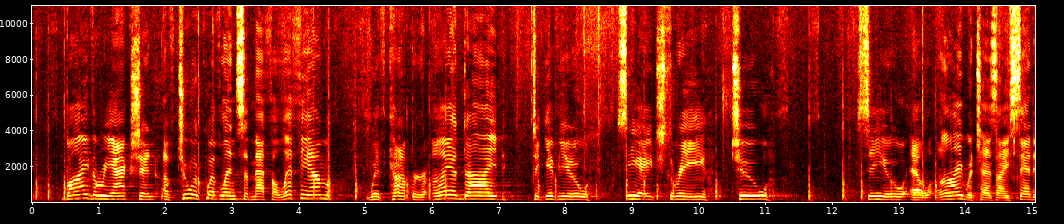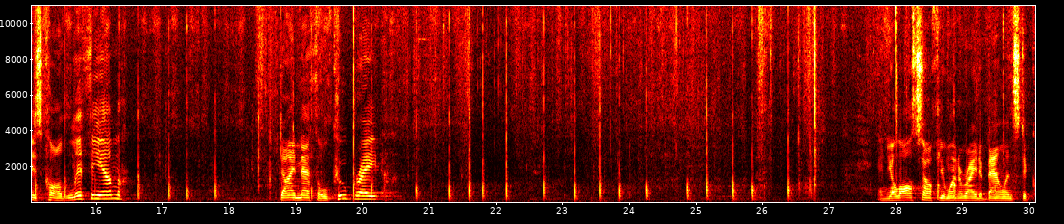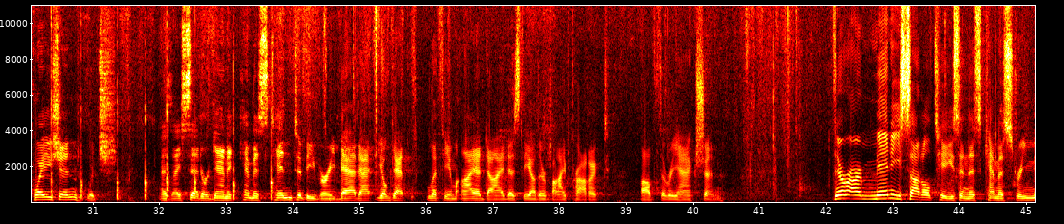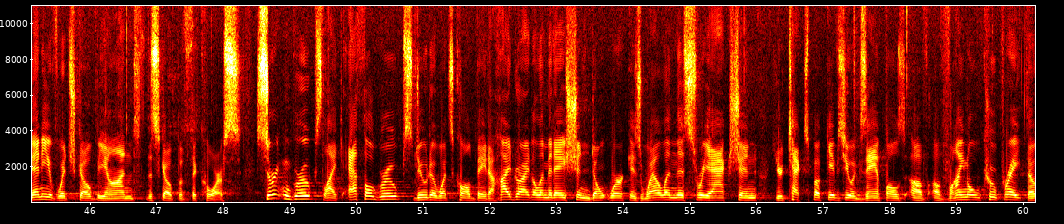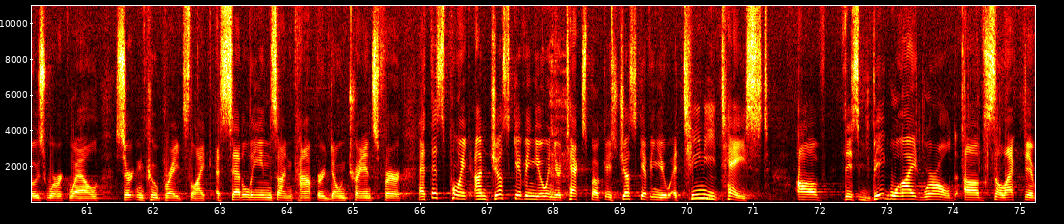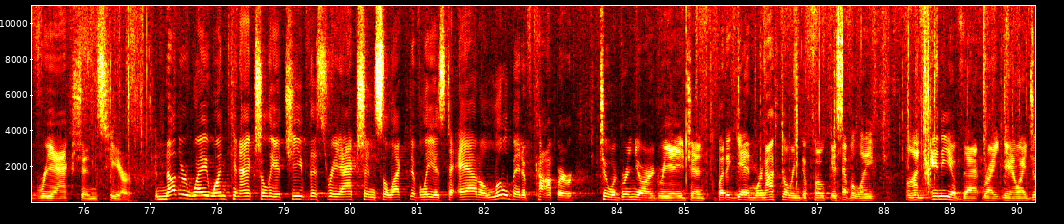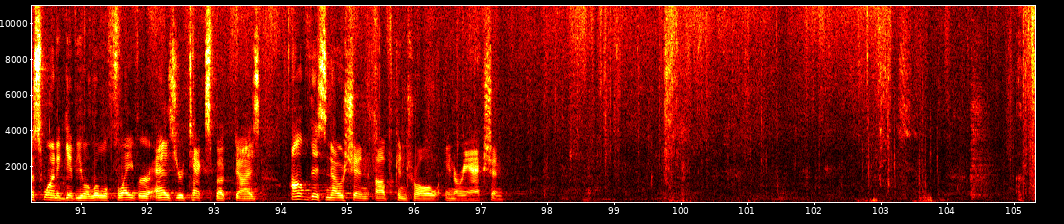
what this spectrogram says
by the reaction of two equivalents of methyl lithium with copper iodide to give you CH3 2 CuLi, which as I said is called lithium dimethyl cuprate. And you'll also, if you want to write a balanced equation, which, as I said, organic chemists tend to be very bad at, you'll get lithium iodide as the other byproduct of the reaction. There are many subtleties in this chemistry, many of which go beyond the scope of the course. Certain groups, like ethyl groups, due to what's called beta hydride elimination, don't work as well in this reaction. Your textbook gives you examples of a vinyl cuprate. Those work well. Certain cuprates, like acetylenes on copper, don't transfer. At this point, I'm just giving you, and your textbook, is just giving you a teeny taste of this big wide world of selective reactions here. Another way one can actually achieve this reaction selectively is to add a little bit of copper to a Grignard reagent, but again, we're not going to focus heavily on any of that right now. I just want to give you a little flavor, as your textbook does, of this notion of control in a reaction.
